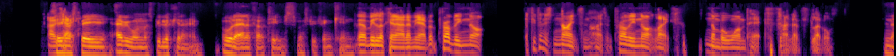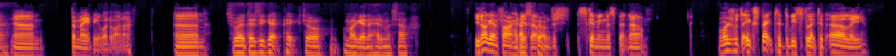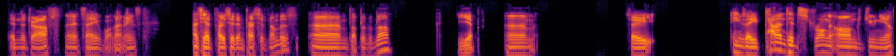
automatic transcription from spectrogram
So he must be. Everyone must be looking at him. All the NFL teams must be thinking. they'll be looking at him, yeah, but probably not. If he finished ninth in the Heisman, probably not like number one pick kind of level. No. Um, but maybe, what do I know? Um, So where does he get picked, or am I getting ahead of myself? you're not getting far ahead of yourself. cool. I'm just skimming this bit now. Rodgers was expected to be selected early in the draft. They don't say what that means, as he had posted impressive numbers. Um, blah blah blah blah. Yep. Um, so he, was a talented, strong-armed junior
